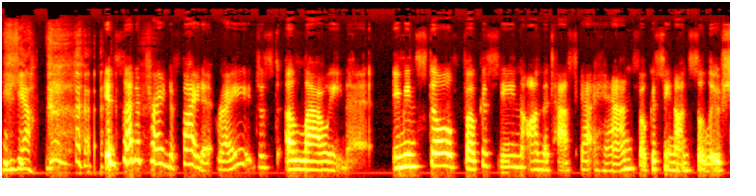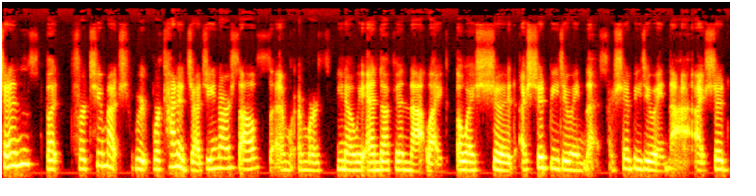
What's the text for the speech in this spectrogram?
Yeah. Instead of trying to fight it, right? Just allowing it I mean, still focusing on the task at hand, focusing on solutions, but for too much, we're, we're kind of judging ourselves and, and we're, you know, we end up in that like, oh, I should, I should be doing this, I should be doing that, I should.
